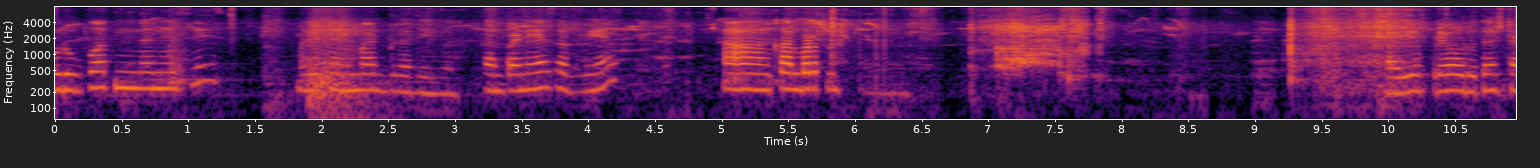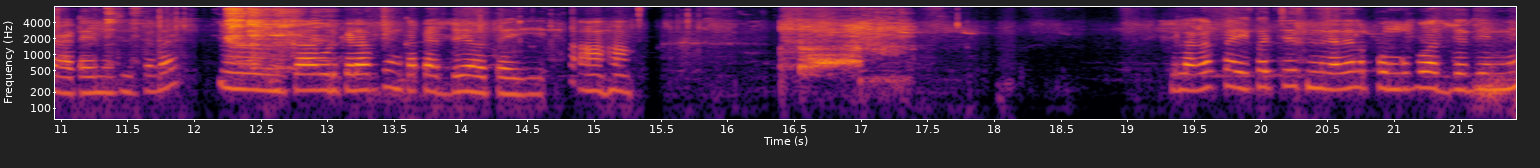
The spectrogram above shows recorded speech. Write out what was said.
ఉడికిపోతుంది అనేసి మళ్ళీ టైం పడుతుంది కదా ఇక కనపడినాయా సగ్గుయా ఆ, కనబడుతుంది అవి ఇప్పుడే ఉడుకుతా స్టార్ట్ అయినాయి చూసావా? ఉమ్, ఇంకా ఉడికేటప్పుడు ఇంకా పెద్దవి అవుతాయి. ఆహా. ఇలాగా పైకి వచ్చేసింది కదా ఇలా పొంగిపోద్ది దీన్ని.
